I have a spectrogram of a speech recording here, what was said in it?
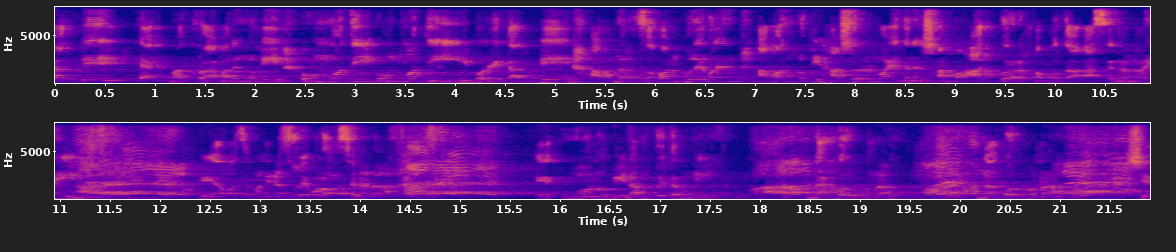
কাঁদবে। একমাত্র আমার নবী উম্মতি উম্মতি বলে কাঁদবে। আপনারা জবান খুলে বলেন আমার নবী হাসর ময়দানে সাফাত করার ক্ষমতা আছে না নাই? এই আওয়াজে মানিরা জোরে বলো আছে না না এক মৌলবী নাম কইতাম নি। না বলব না না বলব না। সে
